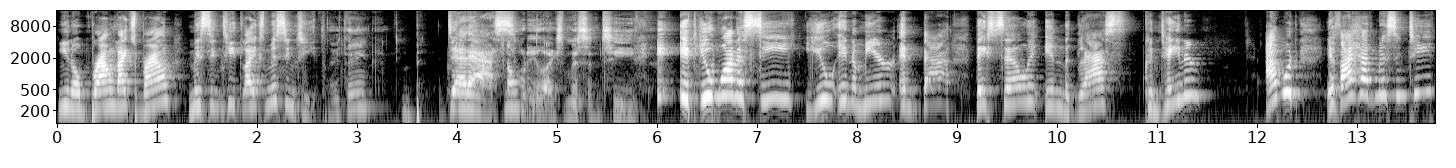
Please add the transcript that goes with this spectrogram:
you know, brown likes brown, missing teeth likes missing teeth. You think Dead ass. nobody likes missing teeth? If you want to see you in a mirror and that they sell it in the glass container, I would. If I had missing teeth,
